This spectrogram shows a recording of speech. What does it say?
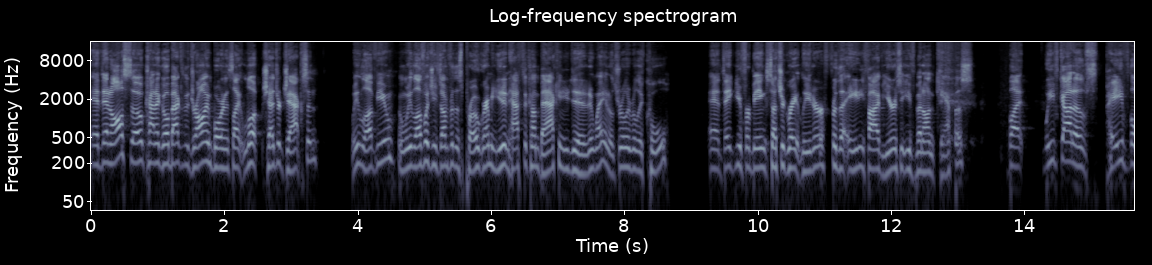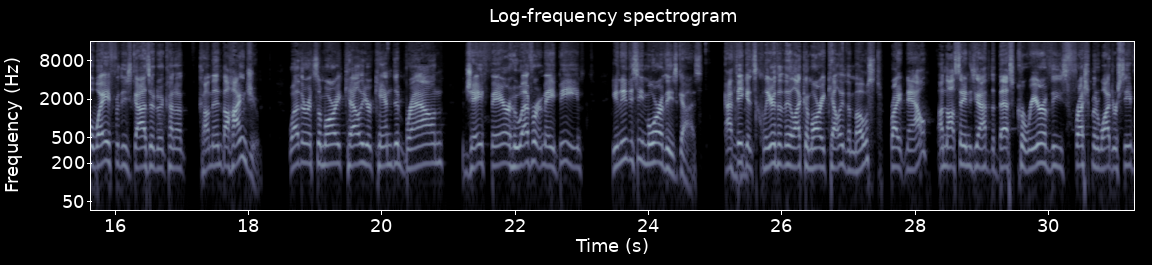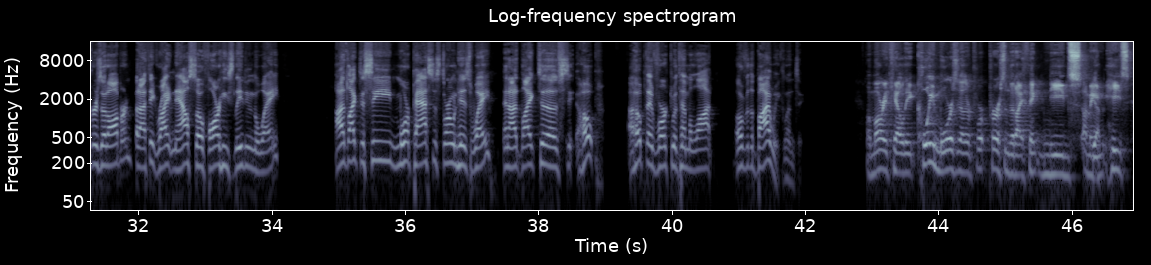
And then also kind of go back to the drawing board. And it's like, look, Shedrick Jackson, we love you and we love what you've done for this program. And you didn't have to come back and you did it anyway. And it was really, really cool. And thank you for being such a great leader for the 85 years that you've been on campus. But we've got to pave the way for these guys that are kind of come in behind you, whether it's Omari Kelly or Camden Brown, Jay Fair, whoever it may be. You need to see more of these guys. I mm-hmm. think it's clear that they like Omari Kelly the most right now. I'm not saying he's going to have the best career of these freshman wide receivers at Auburn, but I think right now, so far, he's leading the way. I'd like to see more passes thrown his way, and I'd like to see, hope. I hope they've worked with him a lot over the bye week, Lindsay. Omari Kelly, Koy Moore is another per- person that I think needs. I mean, yep. he's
